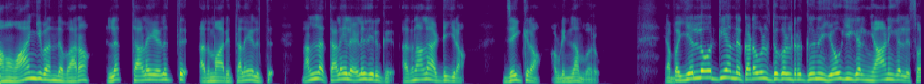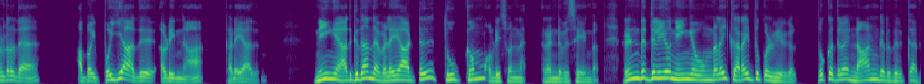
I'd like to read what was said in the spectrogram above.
அவன் வாங்கி வந்த வரம் இல்லை தலையெழுத்து அது மாதிரி தலையெழுத்து. நல்ல தலையில எழுதியிருக்கு. அதனால அடிக்கிறான் ஜெயிக்கிறான் அப்படின்லாம் வரும். அப்போ எல்லோர்ட்டையும் அந்த கடவுள் துகள் இருக்குன்னு யோகிகள் ஞானிகள் சொல்றத அப்ப பொய்யாது அப்படின்னா கிடையாது. நீங்கள் அதுக்கு தான் இந்த விளையாட்டு தூக்கம் அப்படி சொன்ன ரெண்டு விஷயங்கள். ரெண்டுத்திலையும் நீங்கள் உங்களை கரைத்து கொள்வீர்கள். தூக்கத்துல நான்கிறது இருக்காது.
